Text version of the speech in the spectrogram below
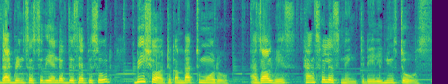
That brings us to the end of this episode. Be sure to come back tomorrow. As always, thanks for listening to Daily News Dose.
